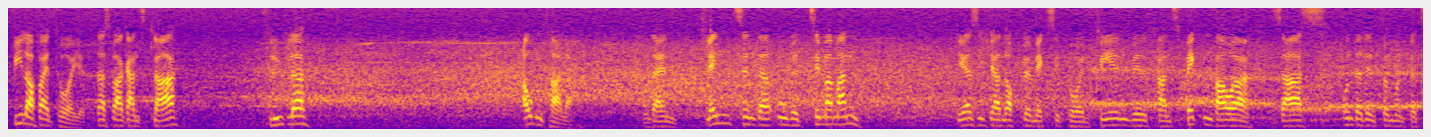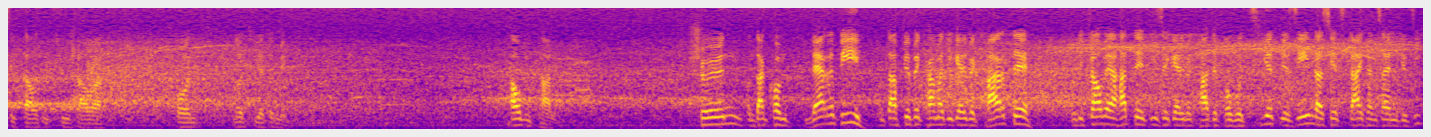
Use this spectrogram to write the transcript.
Spiel auf ein Tor jetzt. Das war ganz klar. Flügler. Augenthaler. Und ein glänzender Uwe Zimmermann, der sich ja noch für Mexiko empfehlen will. Franz Beckenbauer saß unter den 45.000 Zuschauer und notierte mit. Augenthaler. Schön. Und dann kommt Lerby und dafür bekam er die gelbe Karte. Und ich glaube, er hatte diese gelbe Karte provoziert. Wir sehen das jetzt gleich an seinem Gesicht.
